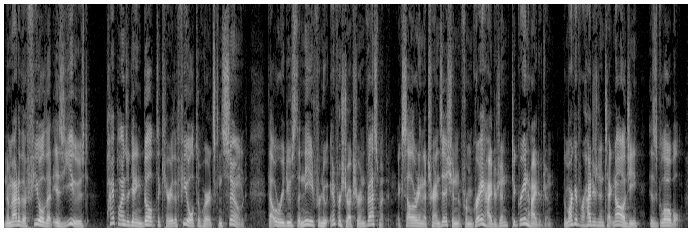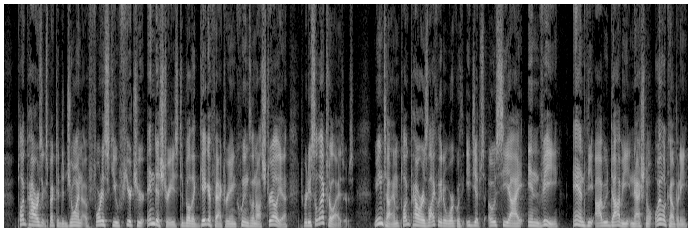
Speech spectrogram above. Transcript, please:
No matter the fuel that is used, pipelines are getting built to carry the fuel to where it's consumed. That will reduce the need for new infrastructure investment, accelerating the transition from gray hydrogen to green hydrogen. The market for hydrogen technology is global. Plug Power is expected to join a Fortescue Future Industries to build a gigafactory in Queensland, Australia to produce electrolyzers. Meantime, Plug Power is likely to work with Egypt's OCI NV and the Abu Dhabi National Oil Company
